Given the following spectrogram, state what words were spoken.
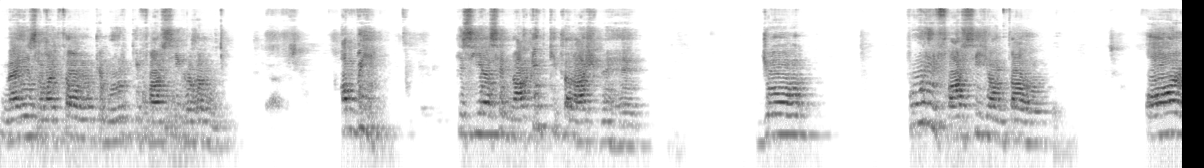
मैं ये समझता हूँ कि मुल्क की फारसी गज़ल अब भी किसी ऐसे नाकिब की तलाश में है जो पूरी फारसी जानता हो और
